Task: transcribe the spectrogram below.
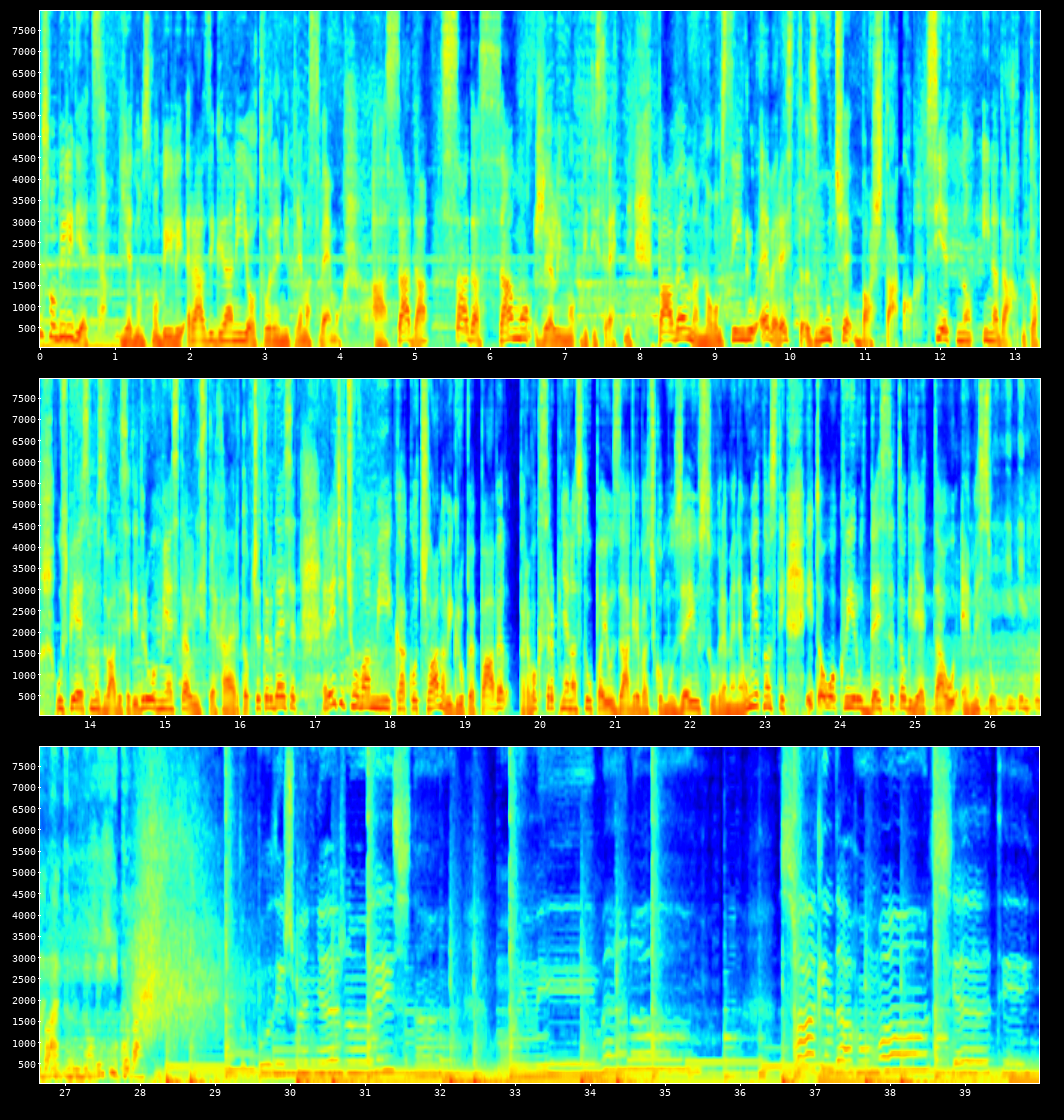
Smo bili djeca, jednom smo bili razigrani i otvoreni prema svemu. A sada, sada samo želimo biti sretni. Pavel na novom singlu Everest zvuče baš tako. Sjetno i nadahnuto. Uz pjesmu s 22. mjesta liste HR Top 40 reći ću vam i kako članovi grupe Pavel 1. srpnja nastupaju u Zagrebačkom muzeju suvremene umjetnosti i to u okviru desetog ljeta u MSU. Inkubator novih hitova.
